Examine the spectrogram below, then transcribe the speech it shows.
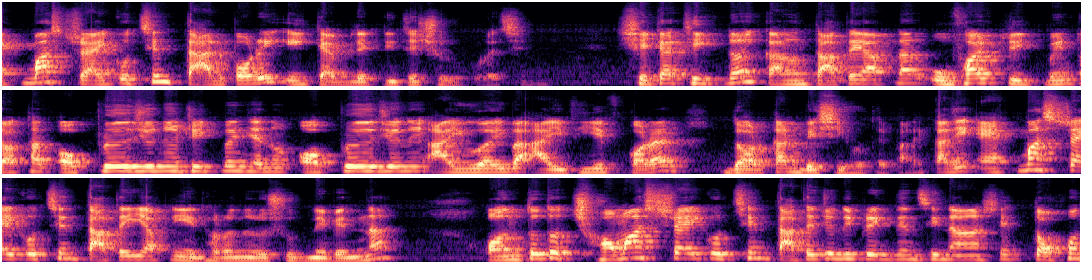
এক মাস ট্রাই করছেন, তারপরেই এই ট্যাবলেট নিতে শুরু করেছেন। সেটা ঠিক নয়, কারণ তাতে আপনার ওভার ট্রিটমেন্ট অর্থাৎ অপ্রয়োজনীয় ট্রিটমেন্ট যেন অপ্রয়োজনীয় আইইউআই বা আইভিএফ করার দরকার বেশি হতে পারে। কাজে এক মাস ট্রাই করছেন, তাতেই আপনি এই ধরনের ওষুধ নেবেন না। অন্তত ছ মাস ট্রাই করছেন, তাতে যদি প্রেগনেন্সি না আসে, তখন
